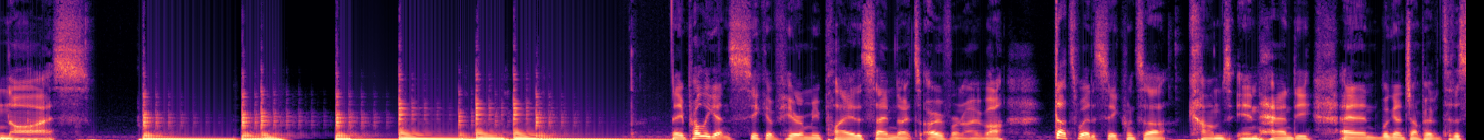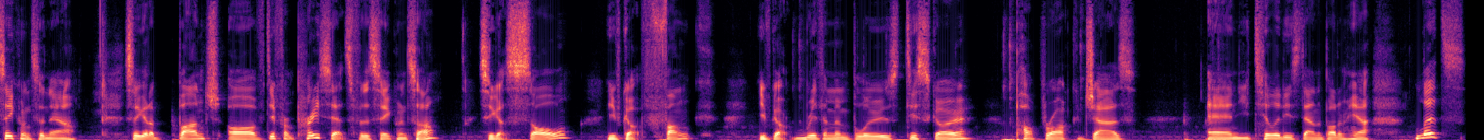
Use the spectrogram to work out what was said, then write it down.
Nice. Now you're probably getting sick of hearing me play the same notes over and over. That's where the sequencer comes in handy. And we're going to jump over to the sequencer now. So you got a bunch of different presets for the sequencer. So you got soul, you've got funk, you've got rhythm and blues, disco, pop rock, jazz, and utilities down the bottom here. Let's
